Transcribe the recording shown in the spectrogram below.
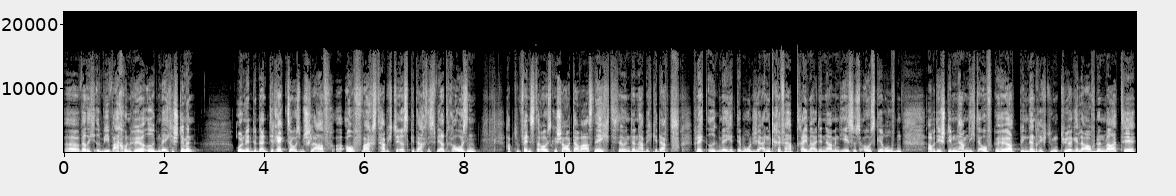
äh, werde ich irgendwie wach und höre irgendwelche Stimmen. Und wenn du dann direkt aus dem Schlaf äh, aufwachst, habe ich zuerst gedacht, es wäre draußen. Habe zum Fenster rausgeschaut, da war es nicht. Und dann habe ich gedacht, pff, vielleicht irgendwelche dämonische Angriffe. Habe dreimal den Namen Jesus ausgerufen, aber die Stimmen haben nicht aufgehört. Bin dann Richtung Tür gelaufen und merkte,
